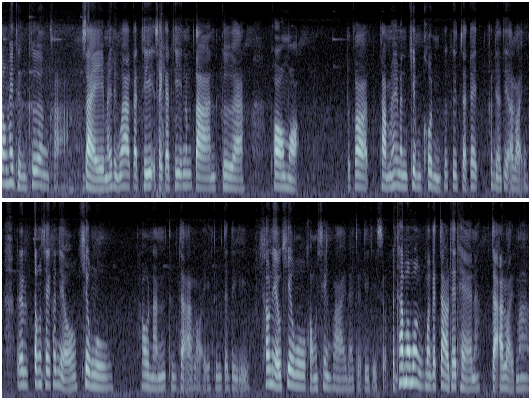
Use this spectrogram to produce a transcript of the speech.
ต้องให้ถึงเครื่องค่ะ ใส่หมายถึงว่ากะทิใส่กะทิน้ำตาลเกลือพอเหมาะ แล้วก็ทำให้มันเข้มข้นก็คือจะได้ ข้าวเหนียวที่อร่อยและต้องใช้ข้าวเหนียวเคี่ยวงูเท่านั้นถึงจะอร่อยถึงจะดีข้าวเหนียวเคี่ยวงูของเชียงรายนะจะดีที่สุดถ้ามะม่วงมันกระเจ้าแท้ๆนะจะอร่อยมาก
